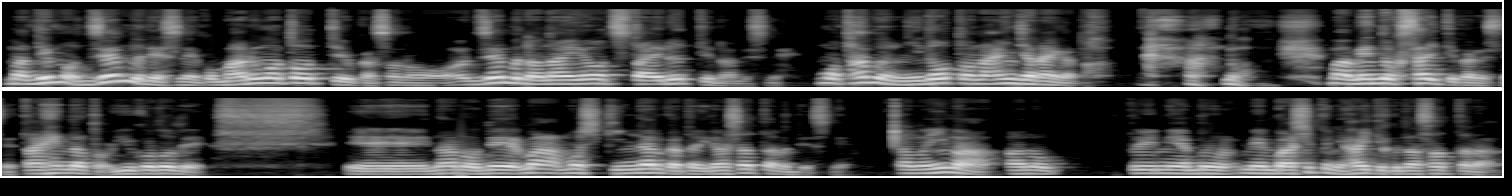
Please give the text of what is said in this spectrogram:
まあ、でも全部ですね、こう丸ごとっていうか、その全部の内容を伝えるっていうのはですね、もう多分二度とないんじゃないかと。あのまあ、めんどくさいっていうかですね、大変だということで、えー、なので、まあ、もし気になる方いらっしゃったらですね、あの今、あのプレミアムメンバーシップに入ってくださったら、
